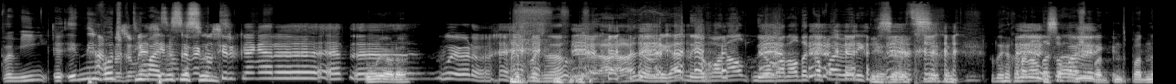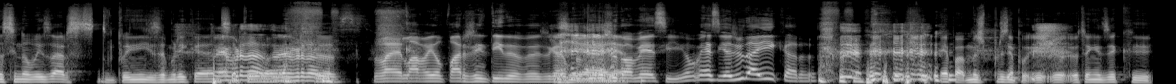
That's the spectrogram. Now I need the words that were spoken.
Para mim, eu nem Ah, vou mas o discutir mais Messi esse nunca vai assunto. conseguir ganhar a- a- a- O Euro. O Euro. Pois não, Ah, olha, obrigado, nem o Ronaldo, nem o Ronaldo da Copa América. Exato. nem o Ronaldo da Copa América. pode, pode nacionalizar-se de um país americano. É verdade, é verdade. Vai lá, vai ele para a Argentina para jogar para Yeah, pedir ajuda yeah. ao Messi. O Messi, ajuda aí, cara. Epá, mas por exemplo, eu, eu- tenho a dizer que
